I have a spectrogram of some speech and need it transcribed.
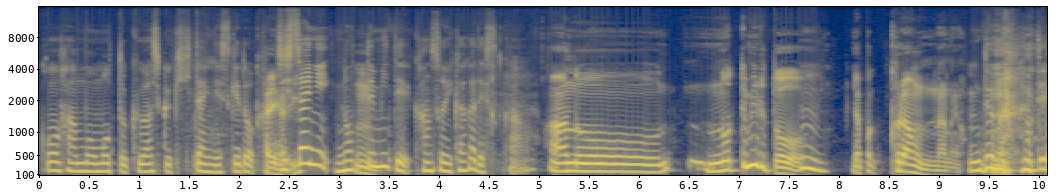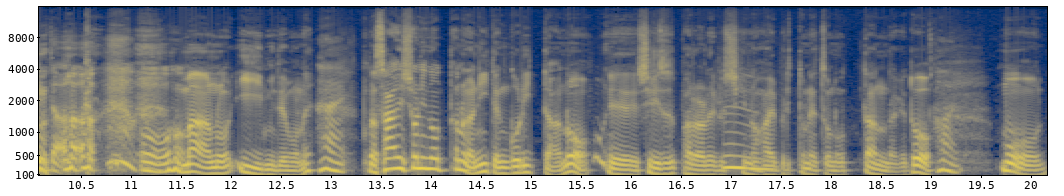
後半ももっと詳しく聞きたいんですけど、はいはい、実際に乗ってみて感想いかがですか、うん、あのー、乗ってみると、うんやっぱクラウンなのよ。出た。まああのいい意味でもね。はい、まあ最初に乗ったのが2.5リッターの、えー、シリーズパラレル式のハイブリッドのやつを乗ったんだけど、うんはい、もう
